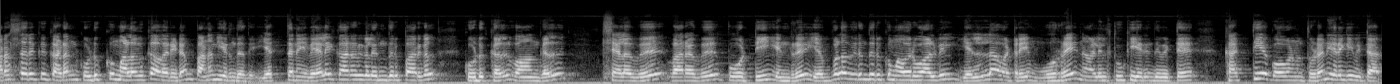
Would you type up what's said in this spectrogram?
அரசருக்கு கடன் கொடுக்கும் அளவுக்கு அவரிடம் பணம் இருந்தது. எத்தனை வேலைக்காரர்கள் இருந்திருப்பார்கள்? கொடுக்கல் வாங்கல் செலவு வரவு போட்டி என்று எவ்வளவு இருந்திருக்கும் அவர் வாழ்வில்? எல்லாவற்றையும் ஒரே நாளில் தூக்கி எறிந்துவிட்டு கட்டிய கோவணத்துடன் இறங்கிவிட்டார்.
